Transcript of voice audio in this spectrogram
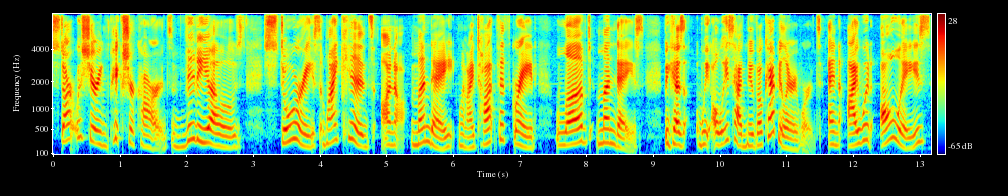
Start with sharing picture cards, videos, stories. My kids on Monday, when I taught fifth grade, loved Mondays because we always had new vocabulary words. And I would always,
